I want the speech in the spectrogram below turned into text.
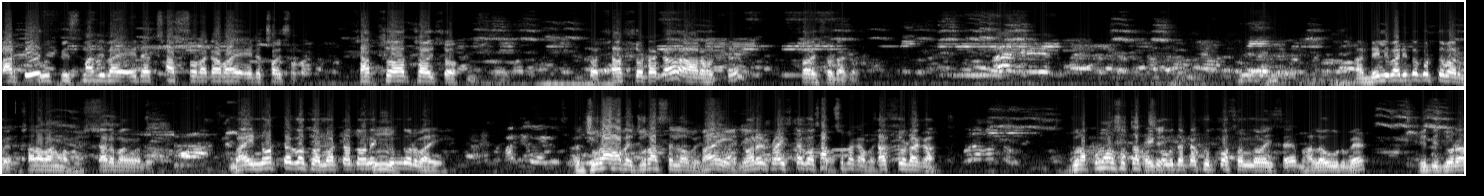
পার পিস দুই পিস মাটি ভাই এটা সাতশো টাকা ভাই এটা ছয়শো টাকা। সাতশো আর ছয়শো। তো সাতশো টাকা আর হচ্ছে ছয়শো টাকা। আর ডেলিভারি তো করতে পারবেন? সারা বাংলাদেশ। সারা বাংলাদেশ। ভাই নটটা কত? নটটা তো অনেক সুন্দর ভাই। জোড়া হবে জোড়া সেল হবে। ভাই নরের প্রাইসটা কত? 700 টাকা ভাই। সাতশো টাকা। জোড়া পনেরোশো এই কবুতরটা খুব পছন্দ হয়েছে ভালো উড়বে। যদি জোড়া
